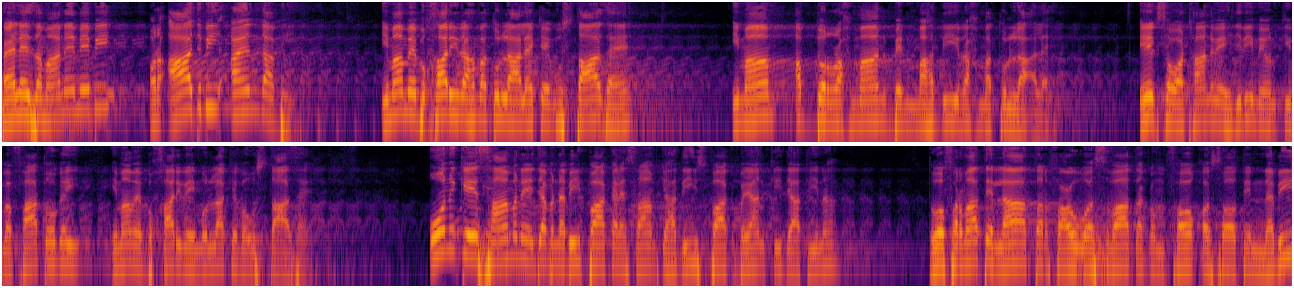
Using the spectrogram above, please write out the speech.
पहले जमाने में भी और आज भी, आइंदा भी। इमाम बुखारी अलैह के उस्ताद हैं, इमाम अब्दुलरहमान बिन महदी अलैह। एक सौ अठानवे हिजरी में उनकी वफात हो गई, इमाम बुखारी रहीमुल्ला के वह उस्ताद हैं। उनके सामने जब नबी पाक अलैहिस्सलाम की हदीस पाक बयान की जाती ना तो वो फरमाते, ला तरफ़ाऊ असवातकुम फ़ौक़ सौतिन नबी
